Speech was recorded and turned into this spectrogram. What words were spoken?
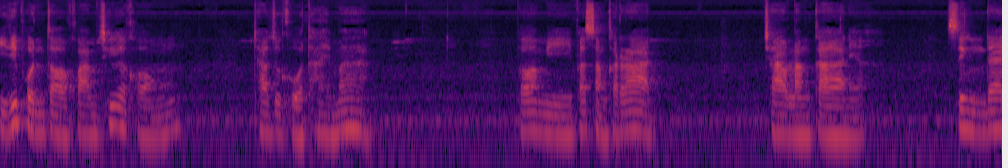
อิทธิพลต่อความเชื่อของ ชาวสุโขทัยมาก เพราะมีพระสังฆราช ชาวลังกาเนี่ย ซึ่งได้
